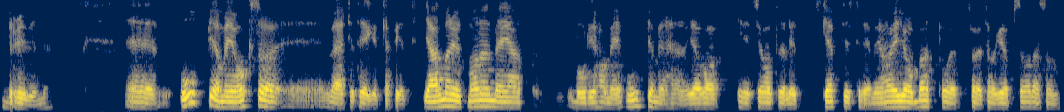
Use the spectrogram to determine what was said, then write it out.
brun. Eh, opium är också eh, värt ett eget kapitel. Hjalmar utmanade mig att borde ju ha med opium i det här. Jag var initialt väldigt skeptisk till det, men jag har ju jobbat på ett företag i Uppsala som,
